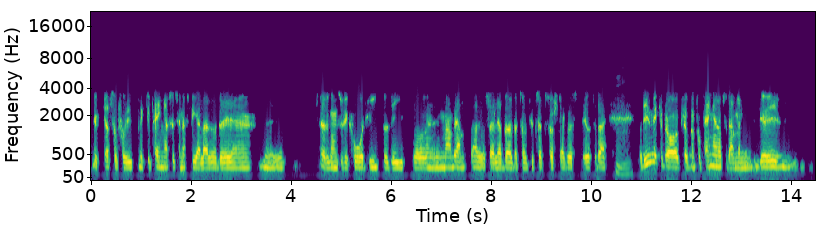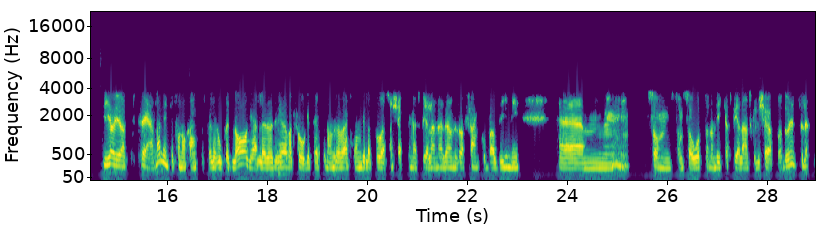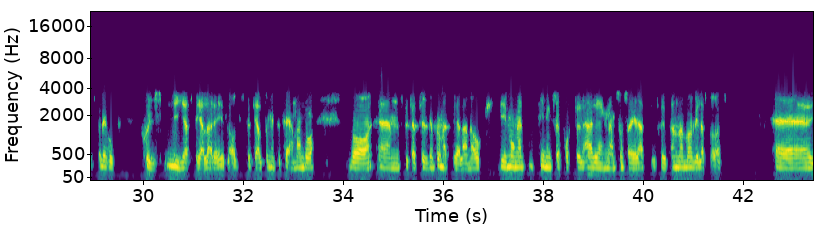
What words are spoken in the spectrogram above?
lyckas få ut mycket pengar för sina spelare och det är eh, övergångsrekord hit och dit och man väntar och sälja Berbatov till 31 augusti och sådär. Mm. Och det är mycket bra att klubben får pengar och sådär men det, det gör ju att tränaren inte får någon chans att spela ihop ett lag heller och det har varit frågetecken om det var verkligen Villas som köpte de här spelarna eller om det var Franco Baldini um, som, som sa åt honom vilka spelare han skulle köpa. Då är det inte så lätt att spela ihop sju nya spelare i ett lag. Speciellt om inte tränaren då var eh, speciellt sugen på de här spelarna. Och det är många tidningsrapporter här i England som säger att i slutändan var Villas att eh,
